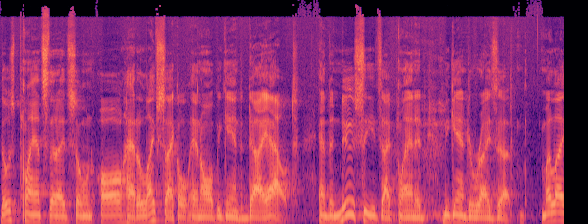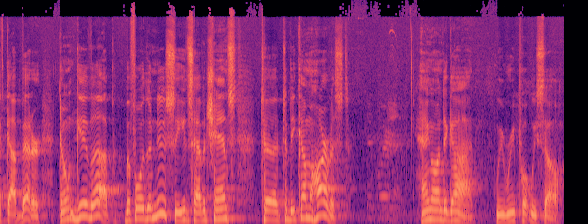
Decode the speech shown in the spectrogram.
those plants that I'd sown all had a life cycle and all began to die out. And the new seeds I planted began to rise up. My life got better. Don't give up before the new seeds have a chance to, to become a harvest. Hang on to God. We reap what we sow.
